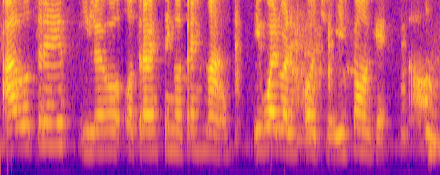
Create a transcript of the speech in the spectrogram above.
hago tres y luego otra vez tengo tres más y vuelvo a los ocho y es como que no.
